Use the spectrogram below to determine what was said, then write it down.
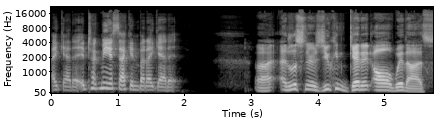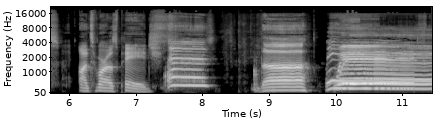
I get it. It took me a second, but I get it. Uh, and listeners, you can get it all with us on tomorrow's page. Uh, The Where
